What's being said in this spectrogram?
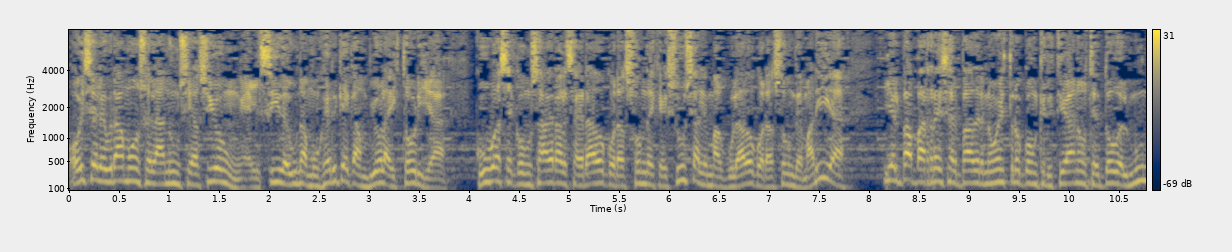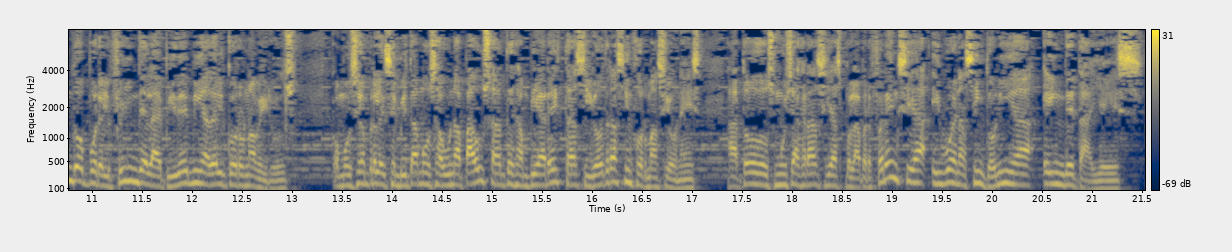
Hoy celebramos la Anunciación, el sí de una mujer que cambió la historia. Cuba se consagra al Sagrado Corazón de Jesús y al Inmaculado Corazón de María y el Papa reza el Padre Nuestro con cristianos de todo el mundo por el fin de la epidemia del coronavirus. Como siempre les invitamos a una pausa antes de ampliar estas y otras informaciones. A todos muchas gracias por la preferencia y buena sintonía en detalles.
